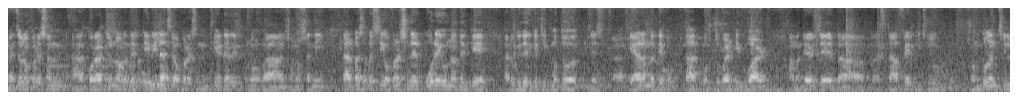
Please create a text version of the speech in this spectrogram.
মেজর অপারেশন করার জন্য আমাদের টেবিল আছে অপারেশন থিয়েটারের কোনো সমস্যা নেই। তার পাশাপাশি অপারেশনের পরে ওনাদেরকে রোগীদেরকে ঠিকমতো যে কেয়ার আমরা দেব, তার পোস্ট অপারেটিভ ওয়ার্ড আমাদের যে স্টাফের কিছু সংকলন ছিল,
